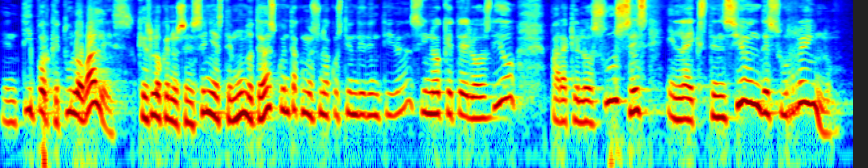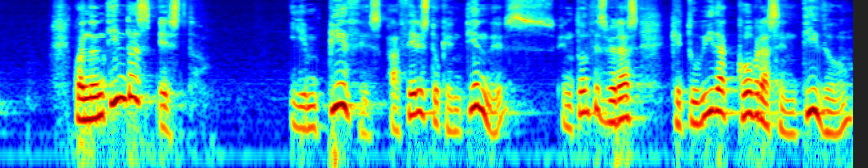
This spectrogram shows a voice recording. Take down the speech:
en ti porque tú lo vales, que es lo que nos enseña este mundo. ¿Te das cuenta cómo es una cuestión de identidad? Sino que te los dio para que los uses en la extensión de su reino. Cuando entiendas esto y empieces a hacer esto que entiendes, entonces verás que tu vida cobra sentido,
